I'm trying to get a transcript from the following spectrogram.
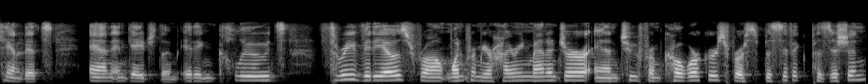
candidates and engage them. It includes three videos from one from your hiring manager and two from coworkers for a specific position.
